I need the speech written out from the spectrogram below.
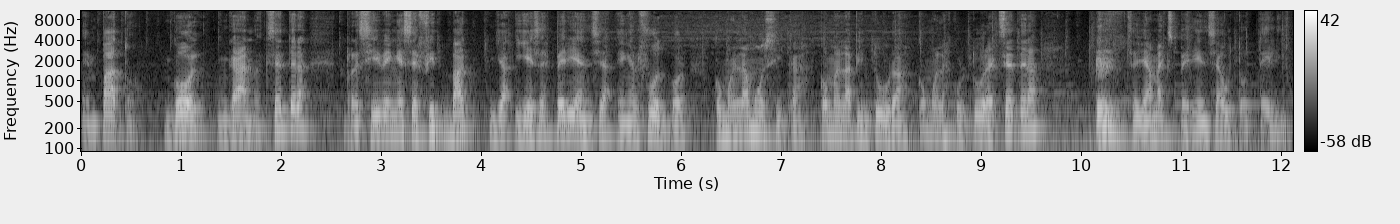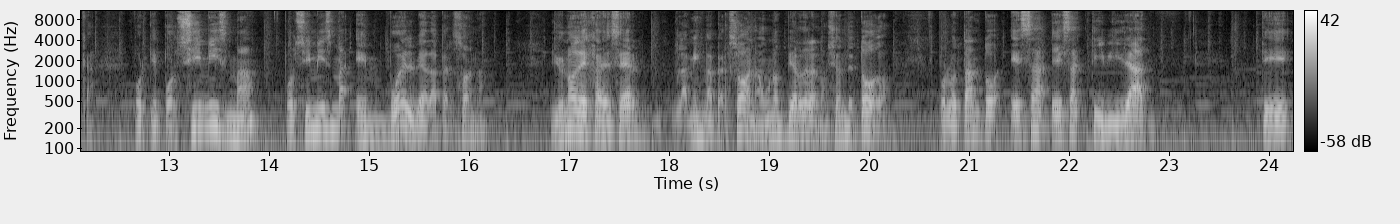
empato, gol, gano, etcétera, reciben ese feedback ya, y esa experiencia en el fútbol, como en la música, como en la pintura, como en la escultura, etcétera, se llama experiencia autotélica, porque por sí misma, por sí misma envuelve a la persona. Y uno deja de ser la misma persona, uno pierde la noción de todo. Por lo tanto, esa, esa actividad te,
